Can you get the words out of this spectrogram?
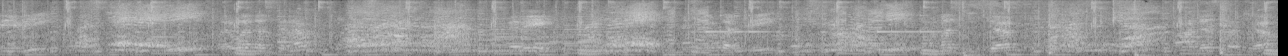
देवी सर्वदर्शनं करे विष्णुपत्नी नमस्सुजं पादस्पर्शं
